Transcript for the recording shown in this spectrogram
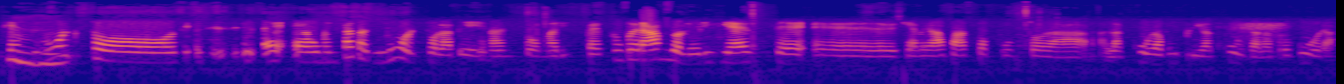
si è Mhm. molto, si- è, è aumentata di molto la pena insomma, rispetto, superando le richieste eh, che aveva fatto appunto la, la, la pubblica accusa, la procura.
